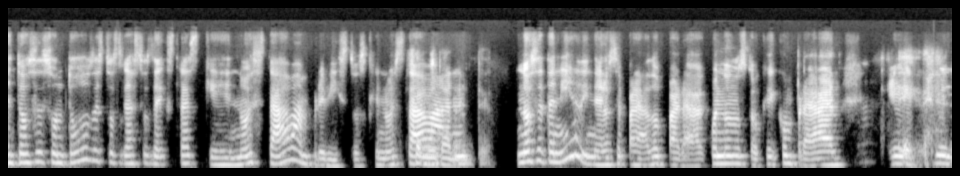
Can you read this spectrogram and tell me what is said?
entonces son todos estos gastos extras que no estaban previstos, que no estaban, no se tenía dinero separado para cuando nos toque comprar eh, eh.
